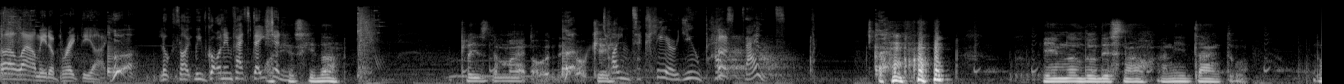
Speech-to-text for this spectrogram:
Allow me to break the ice. Looks like we've got an What infestation. has he done? Place the mine over there, okay. Time to clear you pests out. Come on. Game, don't do this now. I need time to do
